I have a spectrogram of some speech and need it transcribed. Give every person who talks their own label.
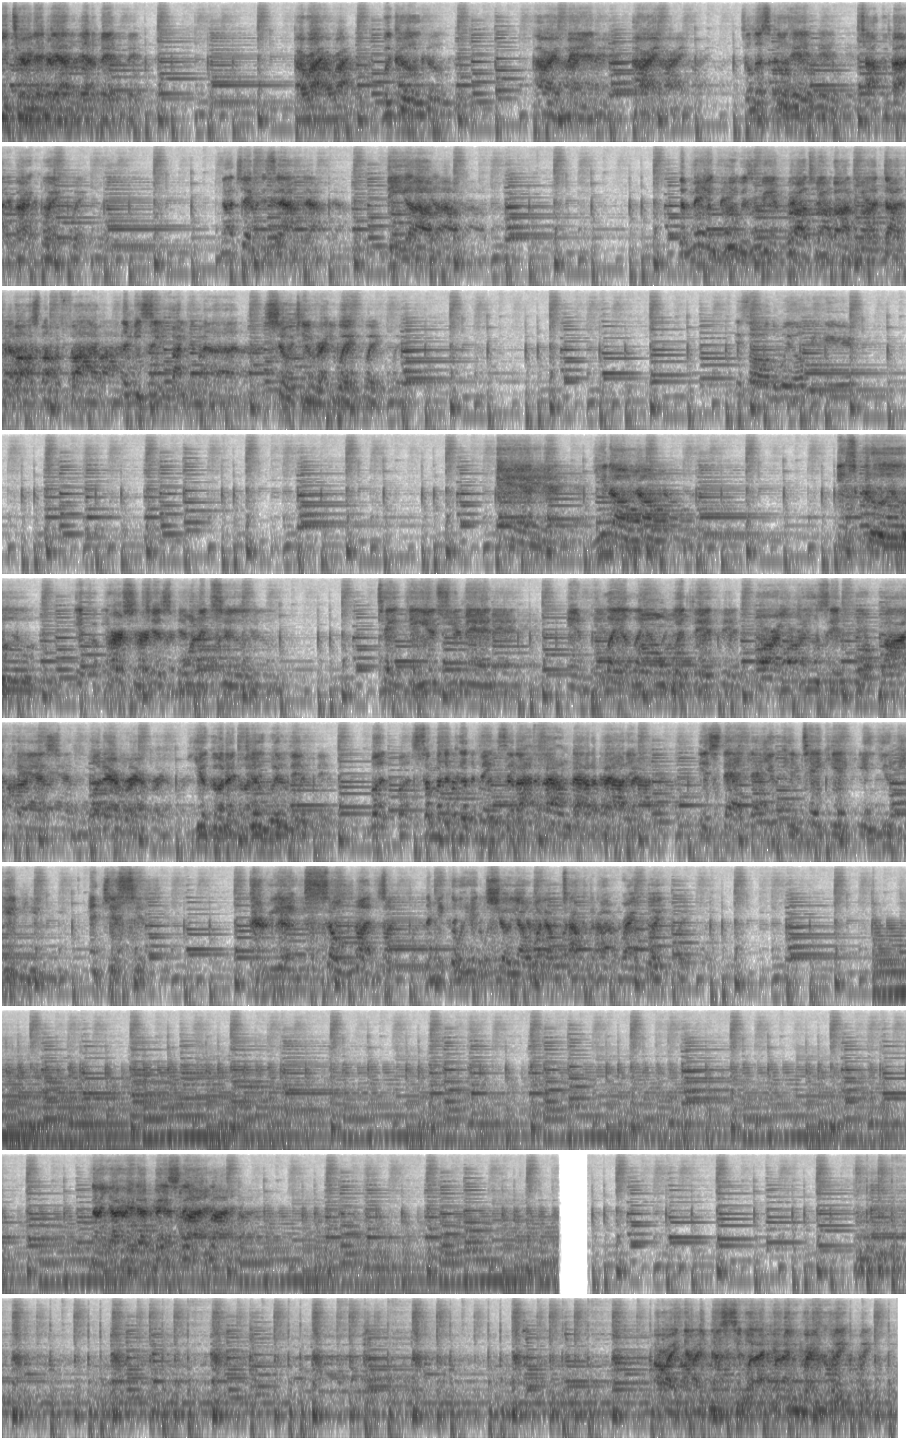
Speaker 1: Let me turn that down a little bit. Alright, alright. We're cool. Alright, man. Alright. Alright. So let's go ahead and talk about it right quick. Now check this out. The, uh, the main group is being brought to you by the uh, Dr. Boss number 5. Let me see if I can uh, show it to you right quick. It's all the way over here. You know, it's cool if a person just wanted to take the instrument and play along with it or use it for podcasts, whatever you're gonna do with it. But, but some of the good things that I found out about it is that you can take it and you can and just create so much. Let me go ahead and show y'all what I'm talking about right quick. That bass line? Alright, now let me see what I can do right quick.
